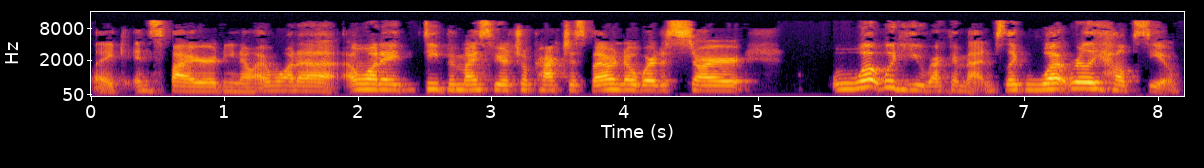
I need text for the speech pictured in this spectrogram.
like inspired, you know, I want to I want to deepen my spiritual practice, but I don't know where to start. What would you recommend? Like what really helps you?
